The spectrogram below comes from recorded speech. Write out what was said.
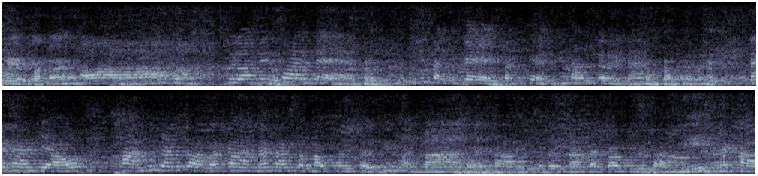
เปลี่ยนก่อนนะอ๋อเสื้อไม่ใช่แหม่นี่สัง เกตสังเกตพี่นัทเลยนะเออนะคะเดี๋ยวถามพี่นัทก่อนละกันนะคะสำหรับคอนเสิร์ตที่ผ่านมานะคะมิสเตอร์นัทและก็มิสสามินะคะ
